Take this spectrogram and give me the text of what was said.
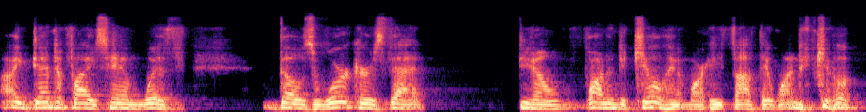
identifies him with those workers that you know wanted to kill him or he thought they wanted to kill him.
